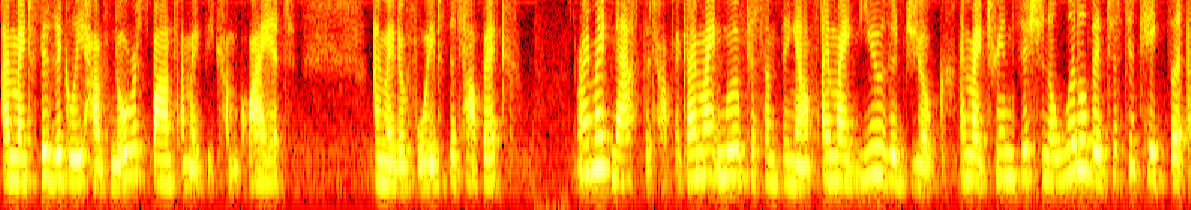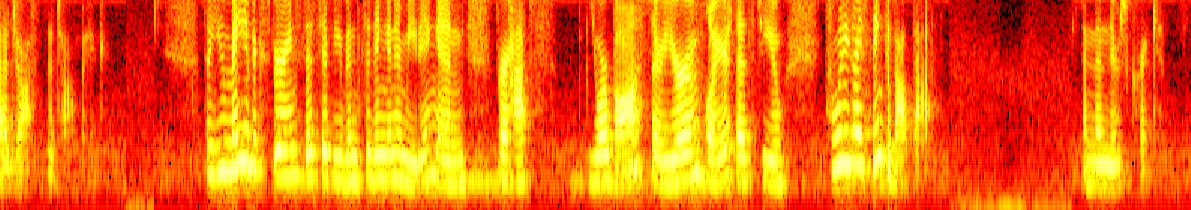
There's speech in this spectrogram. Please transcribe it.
I might physically have no response. I might become quiet. I might avoid the topic, or I might mask the topic. I might move to something else. I might use a joke. I might transition a little bit just to take the edge off the topic. So you may have experienced this if you've been sitting in a meeting and perhaps your boss or your employer says to you, So, what do you guys think about that? And then there's crickets.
